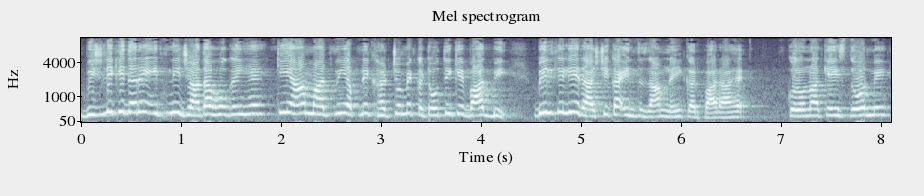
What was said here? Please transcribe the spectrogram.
बिजली की दरें इतनी ज़्यादा हो गई हैं कि आम आदमी अपने खर्चों में कटौती के बाद भी बिल के लिए राशि का इंतज़ाम नहीं कर पा रहा है कोरोना के इस दौर में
